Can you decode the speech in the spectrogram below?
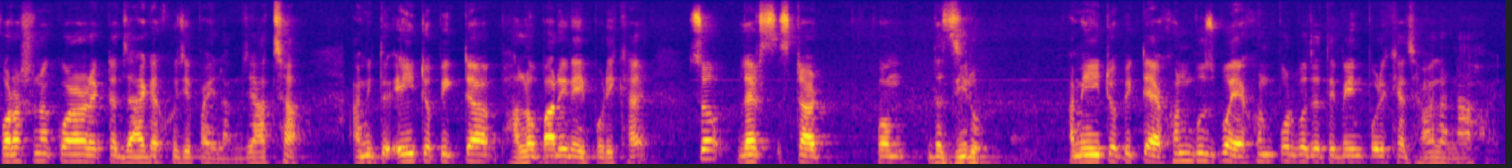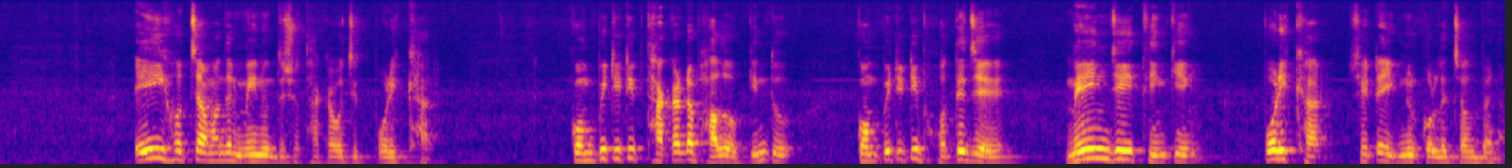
পড়াশোনা করার একটা জায়গা খুঁজে পাইলাম যে আচ্ছা আমি তো এই টপিকটা ভালো পারি না এই পরীক্ষায় so let's start from the zero আমি এই টপিকটা এখন বুঝব, এখন পড়ব যাতে মেইন পরীক্ষায় ঝামেলা না হয়। এই হচ্ছে আমাদের মেইন উদ্দেশ্য থাকা উচিত পরীক্ষার। কম্পিটিটিভ থাকাটা ভালো, কিন্তু কম্পিটিটিভ হতে যে মেইন যেই থিঙ্কিং পরীক্ষার, সেটা ইগনোর করলে চলবে না।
